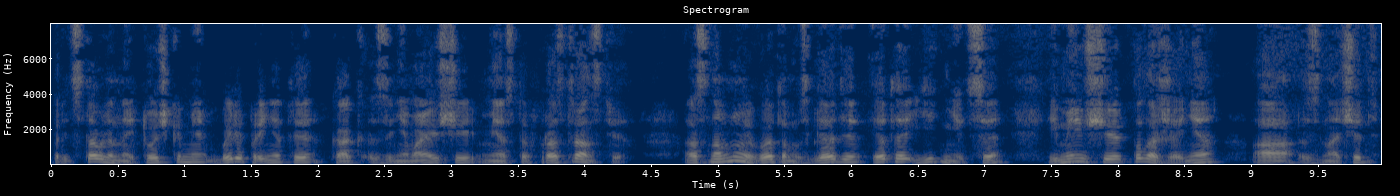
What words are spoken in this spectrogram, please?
представленные точками, были приняты как занимающие место в пространстве. Основное в этом взгляде – это единица, имеющая положение, а значит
